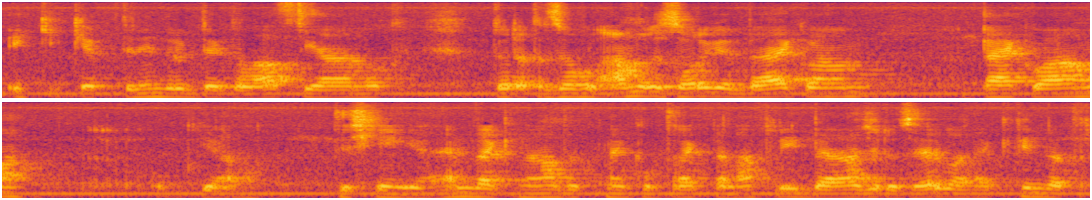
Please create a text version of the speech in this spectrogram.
ik, ik heb de indruk dat ik de laatste jaren nog, doordat er zoveel andere zorgen bij kwamen, bij kwamen eh, ook, ja, het is geen geheim dat ik nadat mijn contract dan afliep bij Age Reserve, ik vind dat er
